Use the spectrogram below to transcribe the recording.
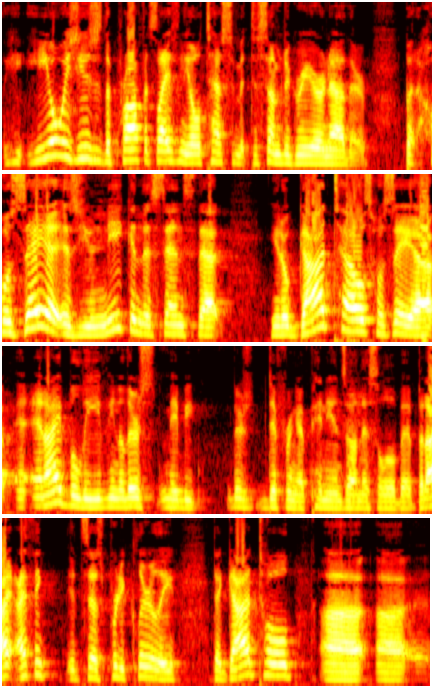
he, he always uses the prophet's life in the Old Testament to some degree or another. But Hosea is unique in the sense that, you know, God tells Hosea, and I believe, you know, there's maybe there's differing opinions on this a little bit, but I, I think it says pretty clearly that God told uh, uh,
